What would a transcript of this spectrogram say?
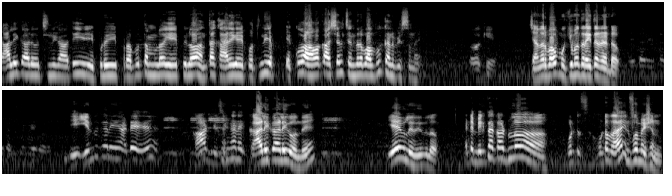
ఖాళీ కాడి వచ్చింది కాబట్టి ఇప్పుడు ఈ ప్రభుత్వంలో ఏపీలో అంతా ఖాళీగా అయిపోతుంది. ఎక్- ఎక్కువ అవకాశాలు చంద్రబాబుకు కనిపిస్తున్నాయి. ఓకే. చంద్రబాబు ముఖ్యమంత్రి అవుతాడంటావు ఎందుకని అంటే కార్డు నిజంగానే ఖాళీ ఖాళీగా ఉంది. ఏం లేదు ఇందులో. అంటే మిగతా కార్డులో ఉంట ఉంటుందా ఇన్ఫర్మేషన్?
